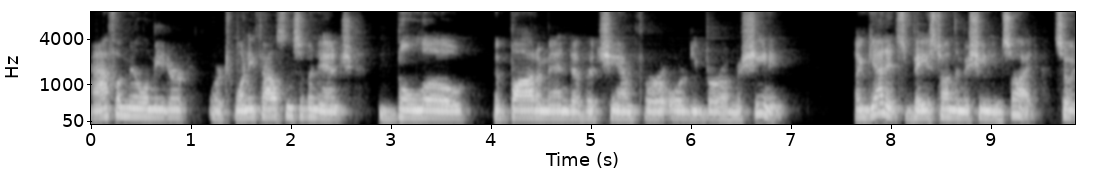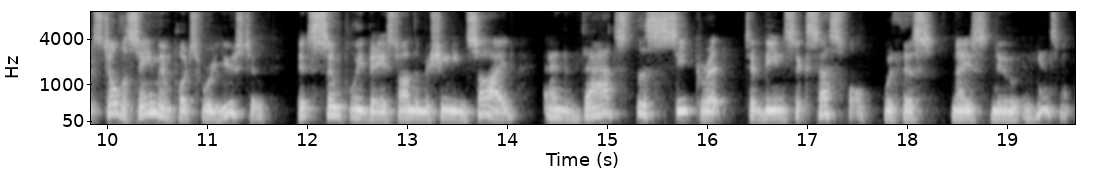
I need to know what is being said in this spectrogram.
half a millimeter or 20 thousandths of an inch below the bottom end of a chamfer or deburr machining. Again, it's based on the machining side. So it's still the same inputs we're used to. It's simply based on the machining side. And that's the secret to being successful with this nice new enhancement.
